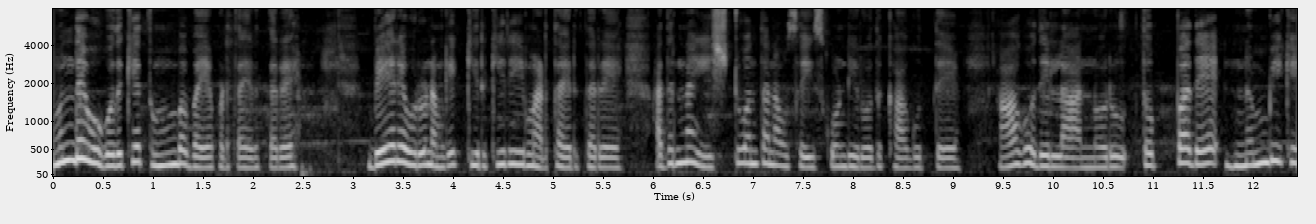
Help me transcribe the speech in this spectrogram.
ಮುಂದೆ ಹೋಗೋದಕ್ಕೆ ತುಂಬ ಭಯ ಪಡ್ತಾ ಇರ್ತಾರೆ. ಬೇರೆಯವರು ನಮಗೆ ಕಿರಿಕಿರಿ ಮಾಡ್ತಾ ಇರ್ತಾರೆ. ಅದನ್ನು ಎಷ್ಟು ಅಂತ ನಾವು ಸಹಿಸ್ಕೊಂಡಿರೋದಕ್ಕಾಗುತ್ತೆ, ಆಗೋದಿಲ್ಲ ಅನ್ನೋರು ತಪ್ಪದೇ ನಂಬಿಕೆ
